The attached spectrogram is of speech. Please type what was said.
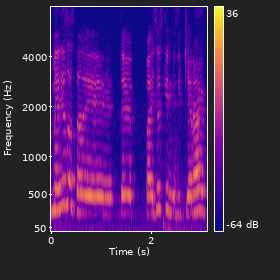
medios hasta de, de países que ni siquiera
